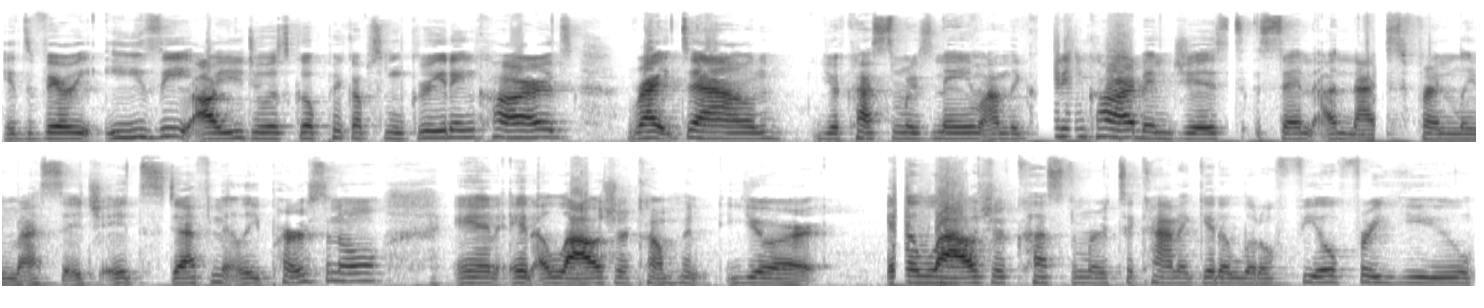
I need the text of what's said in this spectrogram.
It's very easy. All you do is go pick up some greeting cards, write down your customer's name on the greeting card, and just send a nice, friendly message. It's definitely personal, and it allows your company, your it allows your customer to kind of get a little feel for you.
